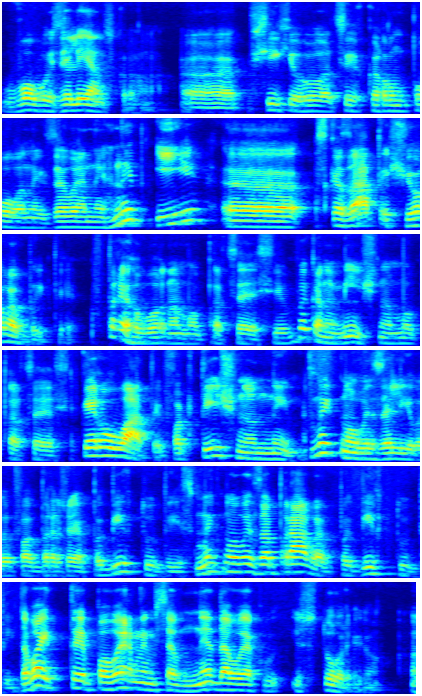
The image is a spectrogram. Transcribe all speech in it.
Вову Зеленського, е, всіх його цих корумпованих зелених гнид, і е, сказати, що робити в переговорному процесі, в економічному процесі, керувати фактично ними. Смикнули за ліве Фаберже, побіг туди, смикнули за праве, побіг туди. Давайте повернемося в недалеку історію. Е,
